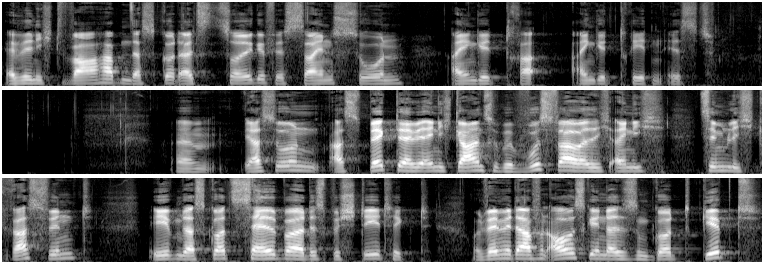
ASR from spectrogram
Er will nicht wahrhaben, dass Gott als Zeuge für seinen Sohn eingetreten ist ähm, ja, so ein Aspekt, der mir eigentlich gar nicht so bewusst war, was ich eigentlich ziemlich krass finde, eben, dass Gott selber das bestätigt. Und wenn wir davon ausgehen, dass es einen Gott gibt,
